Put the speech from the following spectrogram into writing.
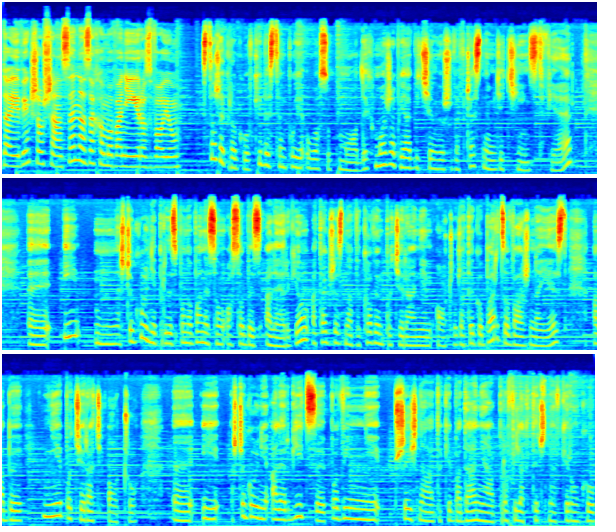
daje większą szansę na zahamowanie jej rozwoju. Stożek rogówki występuje u osób młodych, może pojawić się już we wczesnym dzieciństwie. E, I mm, szczególnie predysponowane są osoby z alergią, a także z nawykowym pocieraniem oczu. Dlatego bardzo ważne jest, aby nie pocierać oczu. E, I szczególnie alergicy powinni przyjść na takie badania profilaktyczne w kierunku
